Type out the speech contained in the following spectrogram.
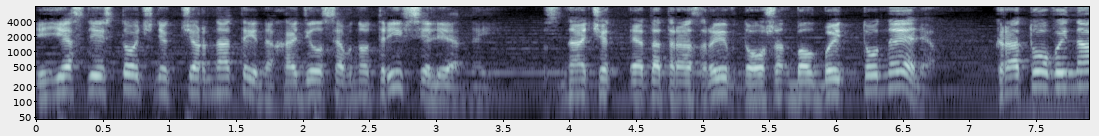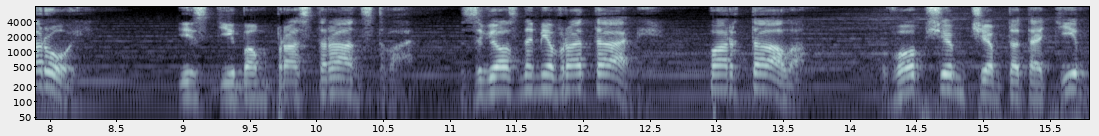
И если источник черноты находился внутри Вселенной, значит этот разрыв должен был быть туннелем, кротовой норой, изгибом пространства, звездными вратами, порталом. В общем, чем-то таким,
